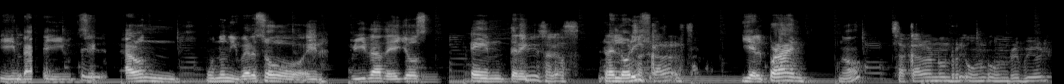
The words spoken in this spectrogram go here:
y, y se crearon un universo en vida de ellos entre, Sí, sacas- entre el origen sacaron, y el prime, ¿no? sacaron un, un, un review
